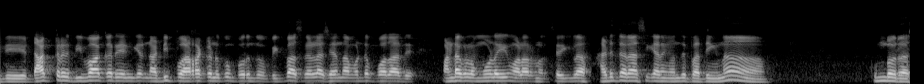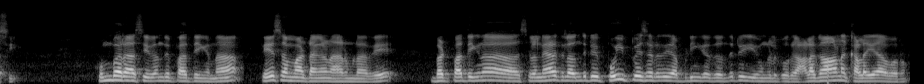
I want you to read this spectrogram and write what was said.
இது டாக்டர் திவாகர் என்கிற நடிப்பு அரக்கனுக்கும் பொருந்தும். பிக் பாஸ்ல சேர்ந்தா மட்டும் போதாது. மண்டக்குள்ள மூளையும் வளரணும் சரிங்களா? அடுத்த ராசிக்காரங்க வந்து பார்த்திங்கன்னா கும்ப ராசி. வந்து பார்த்திங்கன்னா பேச மாட்டாங்க நார்மலாகவே பட் பார்த்தீங்கன்னா சில நேரத்தில் வந்துட்டு பொய் பேசுகிறது அப்படிங்கிறது வந்துட்டு இவங்களுக்கு ஒரு அழகான கலையாக வரும்.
